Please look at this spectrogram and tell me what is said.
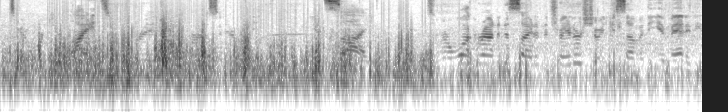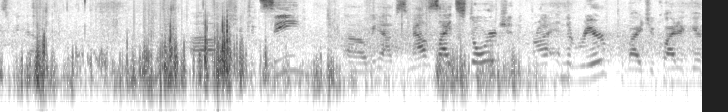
that's going to work your lights, your fridge, your furnace, and everything inside. So we're going to walk around to this side of the trailer, show you some of the amenities we have. Um, as you can see, uh, we have some outside storage in the front and the rear, provides you quite a good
